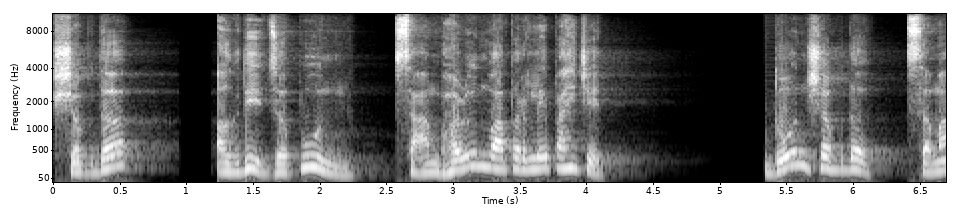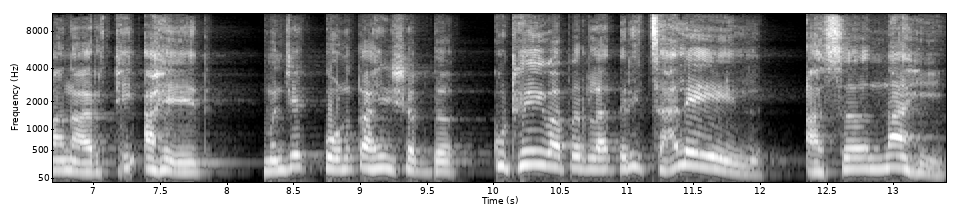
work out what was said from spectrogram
शब्द अगदी जपून सांभाळून वापरले पाहिजेत. दोन शब्द समानार्थी आहेत. म्हणजे कोणताही शब्द कुठेही वापरला तरी चालेल असं नाही.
